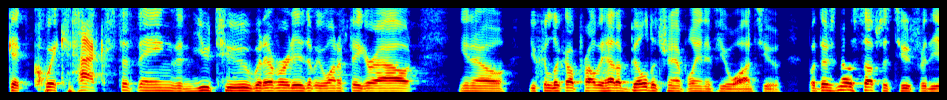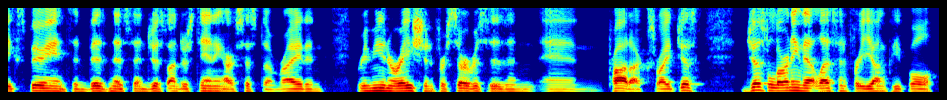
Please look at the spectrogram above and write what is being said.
get quick hacks to things and YouTube, whatever it is that we want to figure out. You know, you can look up probably how to build a trampoline if you want to, but there's no substitute for the experience in business and just understanding our system, right? And remuneration for services and and products, right? Just just learning that lesson for young people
